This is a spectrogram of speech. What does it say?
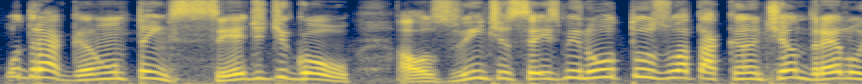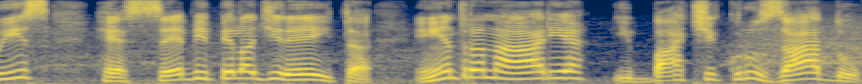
O Dragão tem sede de gol. Aos 26 minutos, o atacante André Luiz recebe pela direita, entra na área e bate cruzado.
